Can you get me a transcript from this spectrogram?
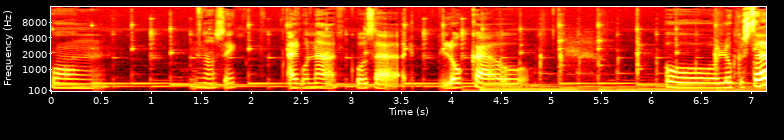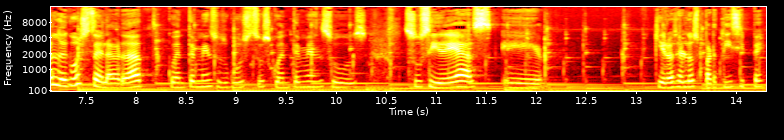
con no sé, alguna cosa loca o, o lo que a ustedes les guste, la verdad. Cuéntenme sus gustos, cuéntenme sus, sus ideas. Eh, quiero hacerlos partícipe.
